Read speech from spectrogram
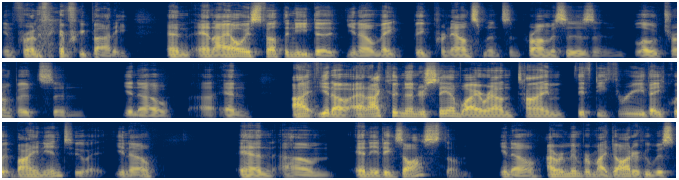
in front of everybody. And, and I always felt the need to, you know, make big pronouncements and promises and blow trumpets and, you know, uh, and I, you know, and I couldn't understand why around time 53 they quit buying into it, you know, and, um, and it exhausts them. You know, I remember my daughter who was,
